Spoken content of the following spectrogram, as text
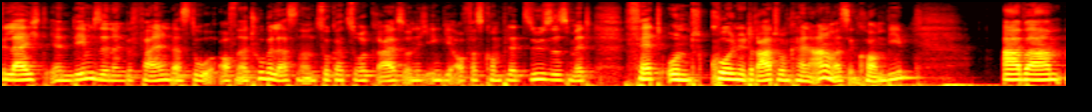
vielleicht in dem Sinne gefallen, dass du auf naturbelassenen Zucker zurückgreifst und nicht irgendwie auf was komplett Süßes mit Fett und Kohlenhydrate und keine Ahnung was in Kombi. Aber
